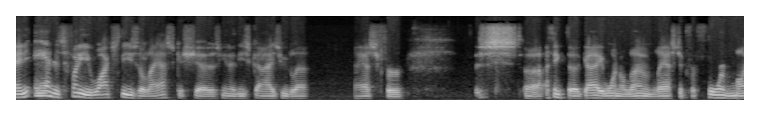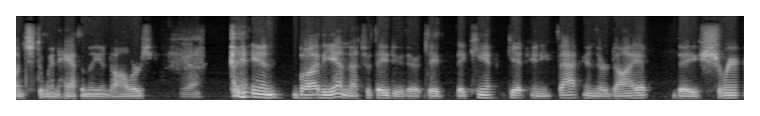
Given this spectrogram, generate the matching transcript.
and and it's funny you watch these Alaska shows. You know, these guys who la- last for. Uh, I think the guy who won alone lasted for four months to win half a million dollars. yeah, and by the end, that's what they do. They're, they they can't get any fat in their diet. They shrink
